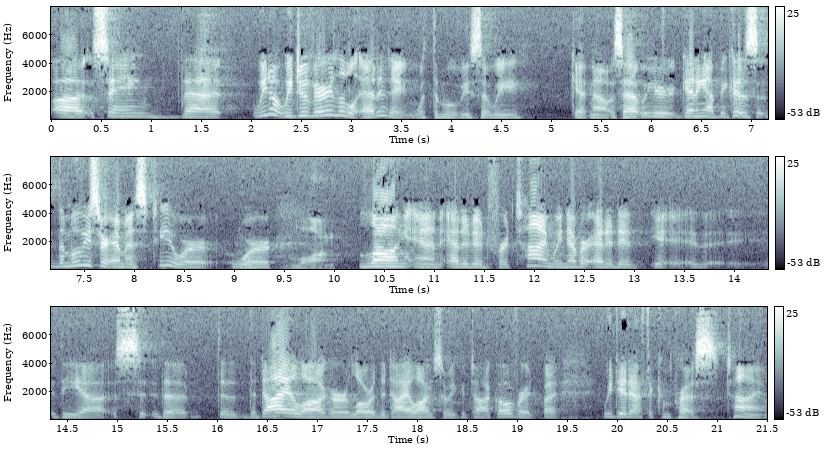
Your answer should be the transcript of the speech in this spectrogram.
uh, saying that we don't? We do very little editing with the movies that we get now. Is that what you're getting at? Because the movies for MST were were Long. long and edited for time. We never edited the uh, the the the dialogue or lowered the dialogue so we could talk over it, but. We did have to compress time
